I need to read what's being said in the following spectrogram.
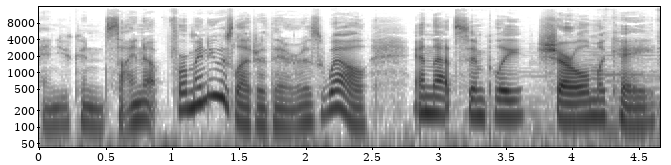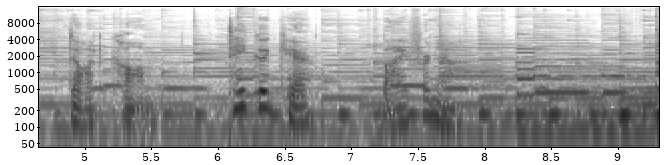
and you can sign up for my newsletter there as well. And that's simply cherylmackay.com. Take good care. Bye for now.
